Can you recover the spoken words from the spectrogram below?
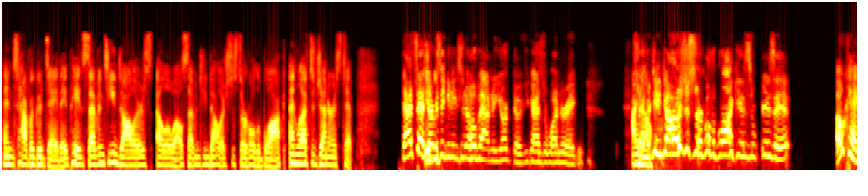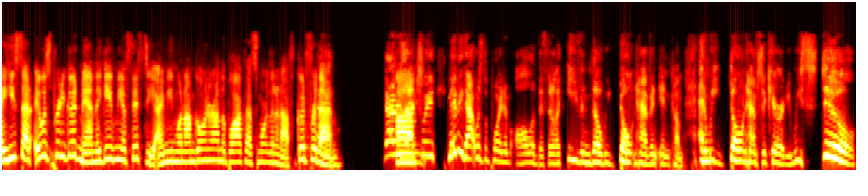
and have a good day. They paid $17, LOL, $17 to circle the block and left a generous tip. That says It was- everything you need to know about New York, though. If you guys are wondering, I know. seventeen dollars to circle the block is is it? Okay, he said it was pretty good, man. They gave me a 50. I mean, when I'm going around the block, that's more than enough. Good for Yeah. them. That is Um, actually maybe that was the point of all of this. They're like, even though we don't have an income and we don't have security, we still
